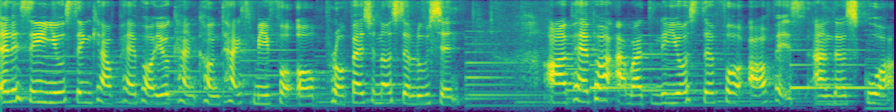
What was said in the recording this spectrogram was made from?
Anything you think of paper, you can contact me for a professional solution. Our paper are widely used for office and school,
